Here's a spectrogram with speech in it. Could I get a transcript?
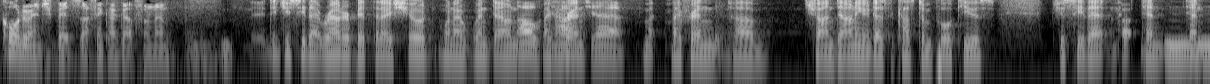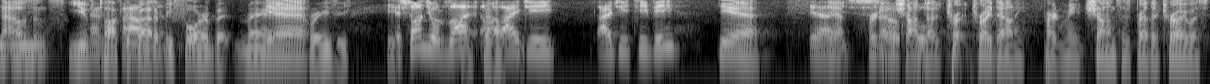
quarter inch bits. I think I got from them. Did you see that router bit that I showed when I went down? Oh, my God, friend, yeah. my, my friend um, Sean Downey, who does the custom pool cues. Did you see that? Ten ten thousandths. You've Ten talked about it before, but man, Yeah. that's crazy. He- It's on your li- Ten uh. IG IGTV. yeah, Yeah, yeah. he's Or so Sean cool. Downey, Troy, Troy Downey. Pardon me. Sean's his brother. Troy was.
